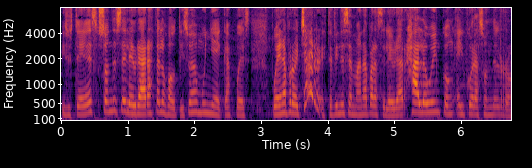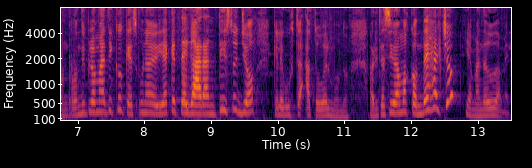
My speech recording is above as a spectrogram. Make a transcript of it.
Y si ustedes son de celebrar hasta los bautizos de muñecas pues pueden aprovechar este fin de semana para celebrar Halloween con el corazón del ron. Ron diplomático, que es una bebida que te garantizo yo que le gusta a todo el mundo. Ahorita sí vamos con Deja el Show y Amanda Dudamel.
